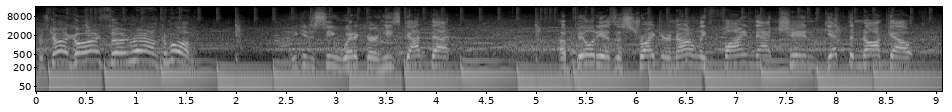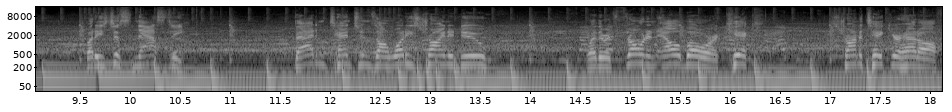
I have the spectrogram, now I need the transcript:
Let's go, guys. Third round. Come on. You can just see Whittaker. He's got that ability as a striker to not only find that chin, get the knockout, but he's just nasty. Bad intentions on what he's trying to do, whether it's throwing an elbow or a kick. He's trying to take your head off.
